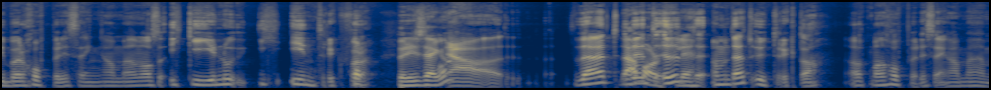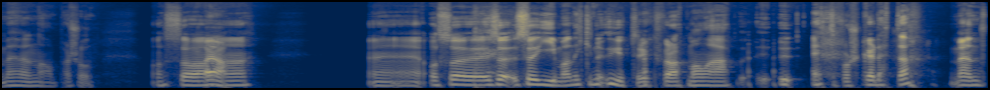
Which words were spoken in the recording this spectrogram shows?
de bare hopper i senga, men også ikke gir noe inntrykk for hopper i senga? Ja, det er, et, Det er det, barnslig. et, ja, men det er et uttrykk, da. At man hopper i senga med, med en annen person. Og så Ah, ja. eh, Og så, så, så gir man ikke noe uttrykk for at man er, etterforsker dette, men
